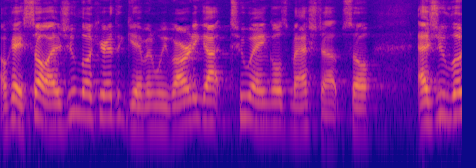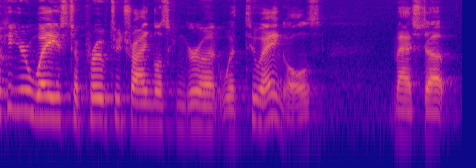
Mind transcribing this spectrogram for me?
Okay, so as you look here at the given, we've already got two angles matched up. So as you look at your ways to prove two triangles congruent with two angles matched up,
